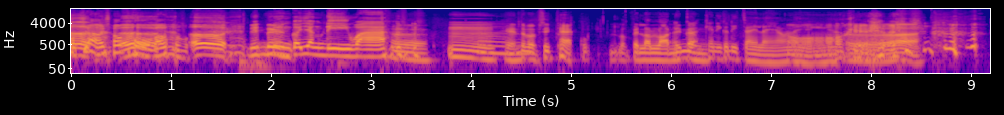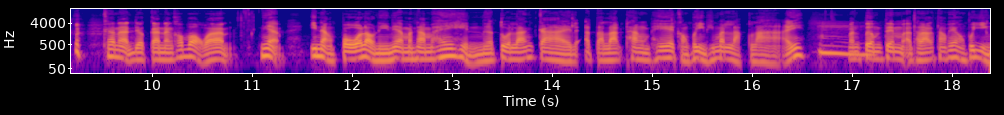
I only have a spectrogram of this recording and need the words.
ผู้ชายชอบโผล่มาแบบเออนินิดดนึนึงงก็ยังดีว่ะเอออืมเห็นแต่แบบซิกแพคเป็นร้อนๆนิดนึงก็แค่นี้ก็ดีใจแล้วอะไรอย่างเงี้ยอ๋อโอเคเออขนาดเดียวกันนั้นเขาบอกว่าเนี่ยอีหนังโป๊เหล่านี้เนี่ยมันทำให้เห็นเนื้อตัวร่างกายและอัตลักษณ์ทางเพศของผู้หญิงที่มันหลากหลายอืมันเติมเต็มอัตลักษณ์ทางเพศของผู้หญิง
